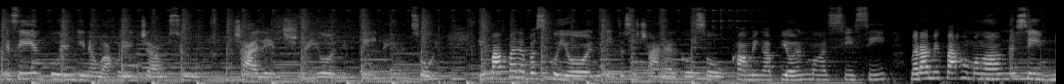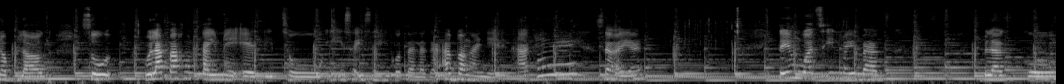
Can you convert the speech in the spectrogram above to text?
Kasi yun po yung ginawa ko, yung jumpsuit challenge na yon yung day na yon So, ipapalabas ko yon dito sa channel ko. So, coming up yon mga sisi. Marami pa akong mga na-save na vlog. So, wala pa akong time na i-edit. So, iisa-isahin ko talaga. Abangan yan. Okay? So, ayan. Ito yung what's in my bag vlog ko.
